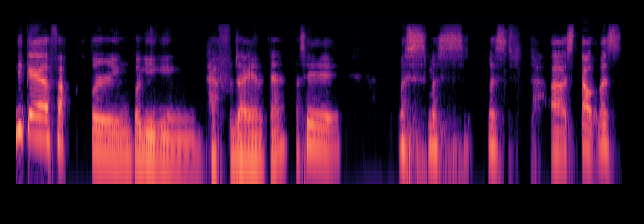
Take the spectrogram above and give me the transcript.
hindi kaya factor yung pagiging half giant niya. Kasi mas, mas, mas, uh, stout, mas,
